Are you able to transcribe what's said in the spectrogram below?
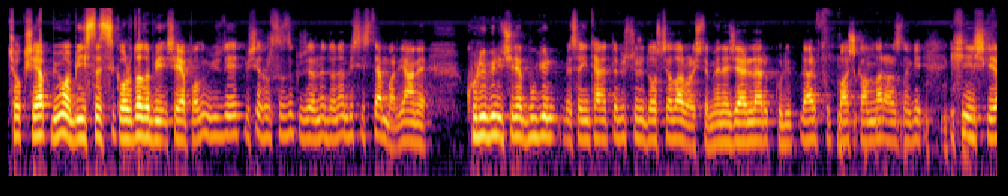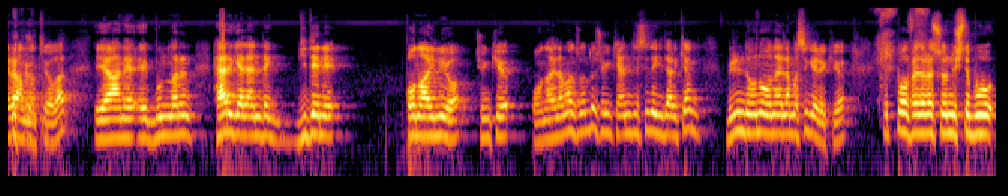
çok şey yapmıyorum ama bir istatistik orada da bir şey yapalım. Yüzde yetmişi hırsızlık üzerine dönen bir sistem var. Yani kulübün içine bugün mesela internette bir sürü dosyalar var. İşte menajerler, kulüpler, fut başkanlar arasındaki ilişkileri anlatıyorlar. Yani e, bunların her gelende gideni onaylıyor. Çünkü onaylamak zorunda çünkü kendisi de giderken birinin de onu onaylaması gerekiyor. Futbol Federasyonu'nun işte bu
